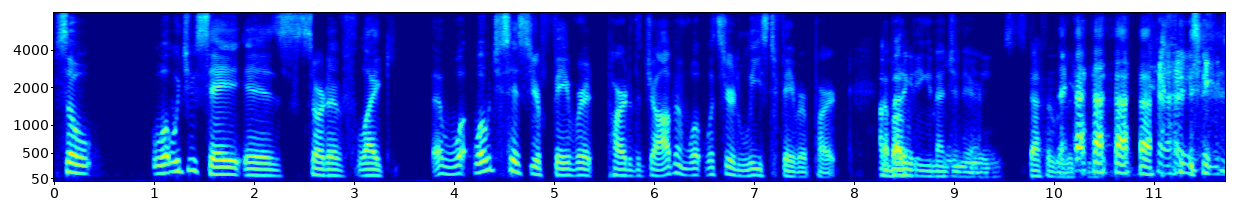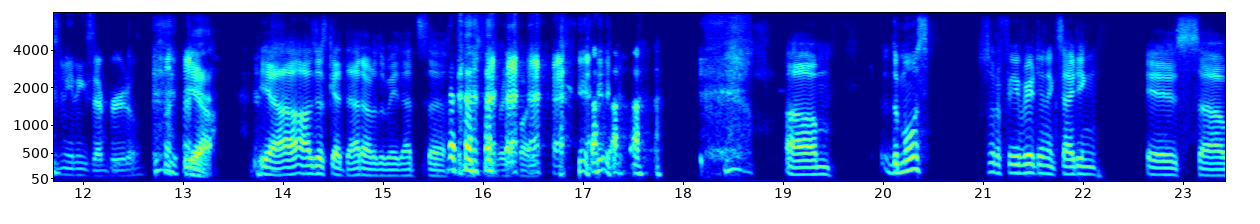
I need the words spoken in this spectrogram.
so what would you say is sort of like uh, what what would you say is your favorite part of the job, and what what's your least favorite part I'm about being an engineer? meetings. Definitely. the Teams meetings are brutal. yeah yeah I'll I'll just get that out of the way that's uh, the favorite part. um, the most sort of favorite and exciting is uh,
